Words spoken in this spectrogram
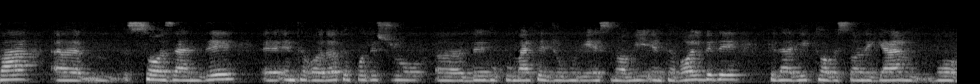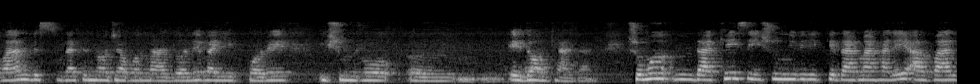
و سازنده انتقادات خودش رو به حکومت جمهوری اسلامی انتقال بده که در یک تابستان گرم واقعا به صورت ناجوان مردانه و یک باره ایشون رو اعدام کردن. شما در کیس ایشون می‌بینید که در مرحله اول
